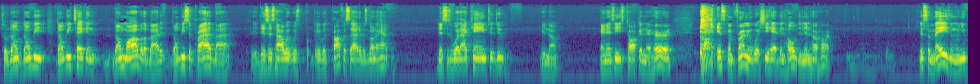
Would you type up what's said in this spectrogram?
So don't don't be don't be taken don't marvel about it. Don't be surprised by it. This is how it was it was prophesied it was going to happen. This is what I came to do, you know. And as he's talking to her, it's confirming what she had been holding in her heart. It's amazing when you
